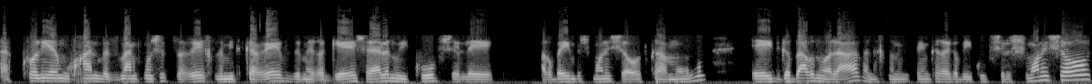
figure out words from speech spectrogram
הכל יהיה מוכן בזמן כמו שצריך, זה מתקרב, זה מרגש. היה לנו עיכוב של 48 אה, שעות כאמור. אה, התגברנו עליו, אנחנו נמצאים כרגע בעיכוב של 8 שעות,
